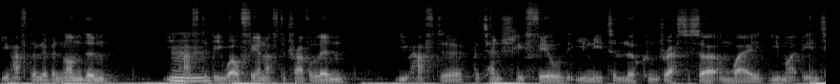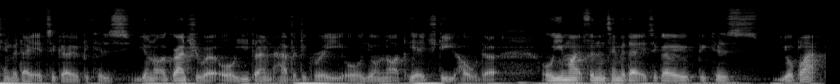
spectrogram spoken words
you have to live in London, you have Mm. to be wealthy enough to travel in, you have to potentially feel that you need to look and dress a certain way. You might be intimidated to go because you're not a graduate or you don't have a degree or you're not a PhD holder. Or you might feel intimidated to go because you're black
